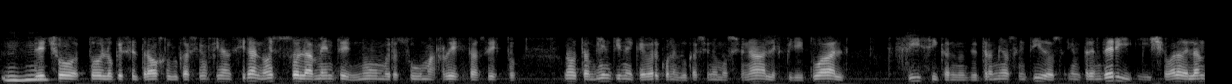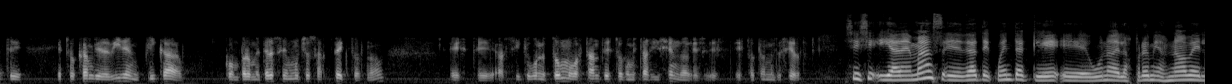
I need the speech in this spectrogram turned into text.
De hecho, todo lo que es el trabajo de educación financiera no es solamente números, sumas, restas, esto. No, también tiene que ver con educación emocional, espiritual, física en determinados sentidos. Emprender y, llevar adelante estos cambios de vida implica comprometerse en muchos aspectos, ¿no? Este, así que bueno, tomo bastante esto que me estás diciendo, es, es, totalmente cierto. Sí, sí, y además eh, date cuenta que eh, uno de los premios Nobel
